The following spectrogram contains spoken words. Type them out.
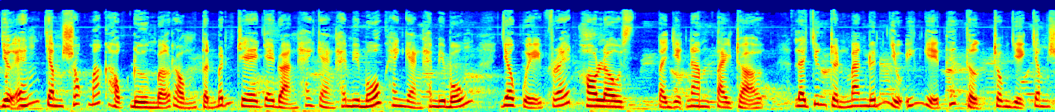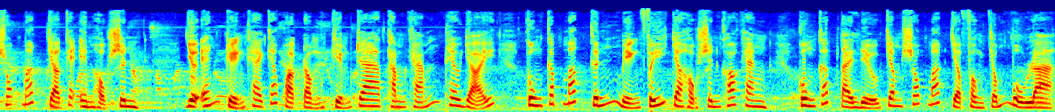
Dự án chăm sóc mắt học đường mở rộng tỉnh Bến Tre giai đoạn 2021-2024 do quỹ Fred Hollows tại Việt Nam tài trợ là chương trình mang đến nhiều ý nghĩa thiết thực trong việc chăm sóc mắt cho các em học sinh. Dự án triển khai các hoạt động kiểm tra, thăm khám, theo dõi, cung cấp mắt kính miễn phí cho học sinh khó khăn, cung cấp tài liệu chăm sóc mắt và phòng chống mù lòa,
